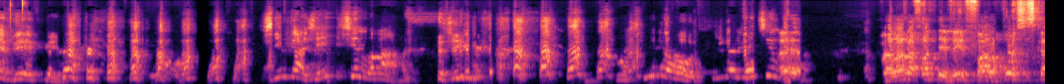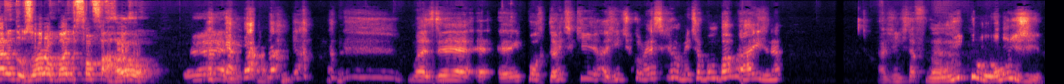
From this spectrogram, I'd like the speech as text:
TV, filho. xinga a gente lá. Xinga... Aqui não, xinga a gente lá. É. Vai lá na Flá TV e fala, pô, esses caras do Zona é um bando de fanfarrão. É, Mas é, é, é, importante que a gente comece realmente a bombar mais, né? A gente está é. muito longe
